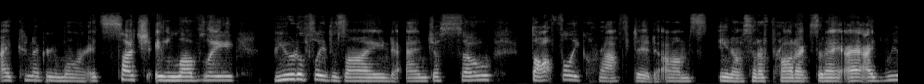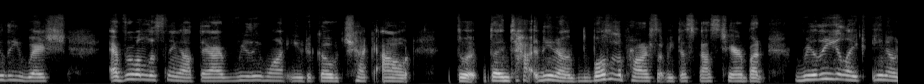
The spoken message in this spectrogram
I couldn't agree more. It's such a lovely, beautifully designed and just so thoughtfully crafted um you know set of products and I, I i really wish everyone listening out there i really want you to go check out the the entire you know both of the products that we discussed here but really like you know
